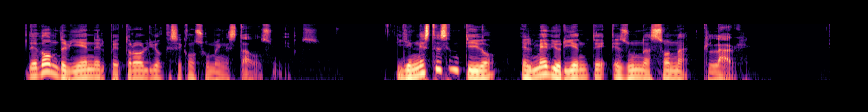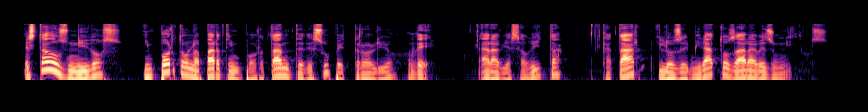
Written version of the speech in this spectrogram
¿De dónde viene el petróleo que se consume en Estados Unidos? Y en este sentido, el Medio Oriente es una zona clave. Estados Unidos importa una parte importante de su petróleo de Arabia Saudita, Qatar y los Emiratos Árabes Unidos.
